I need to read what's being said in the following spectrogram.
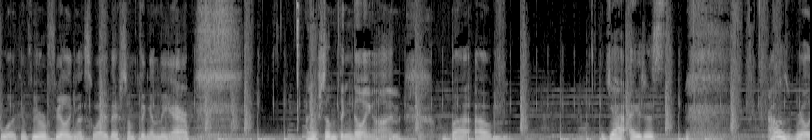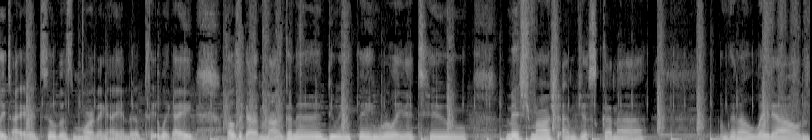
look, if you're feeling this way, there's something in the air. There's something going on. But um yeah, I just I was really tired. So this morning I ended up ta- like I I was like I'm not going to do anything related to mishmash. I'm just going to I'm gonna lay down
